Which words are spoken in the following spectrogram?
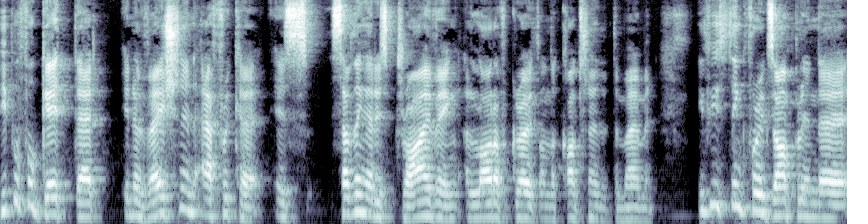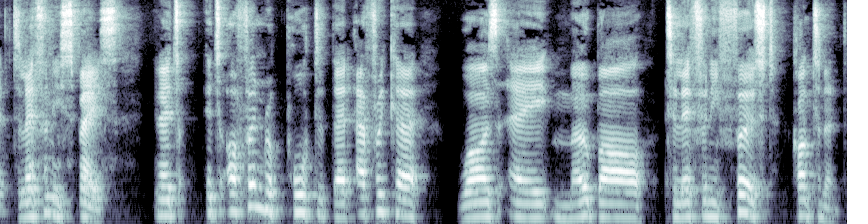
People forget that innovation in Africa is something that is driving a lot of growth on the continent at the moment. If you think, for example, in the telephony space, you know it's it's often reported that Africa was a mobile telephony first continent,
